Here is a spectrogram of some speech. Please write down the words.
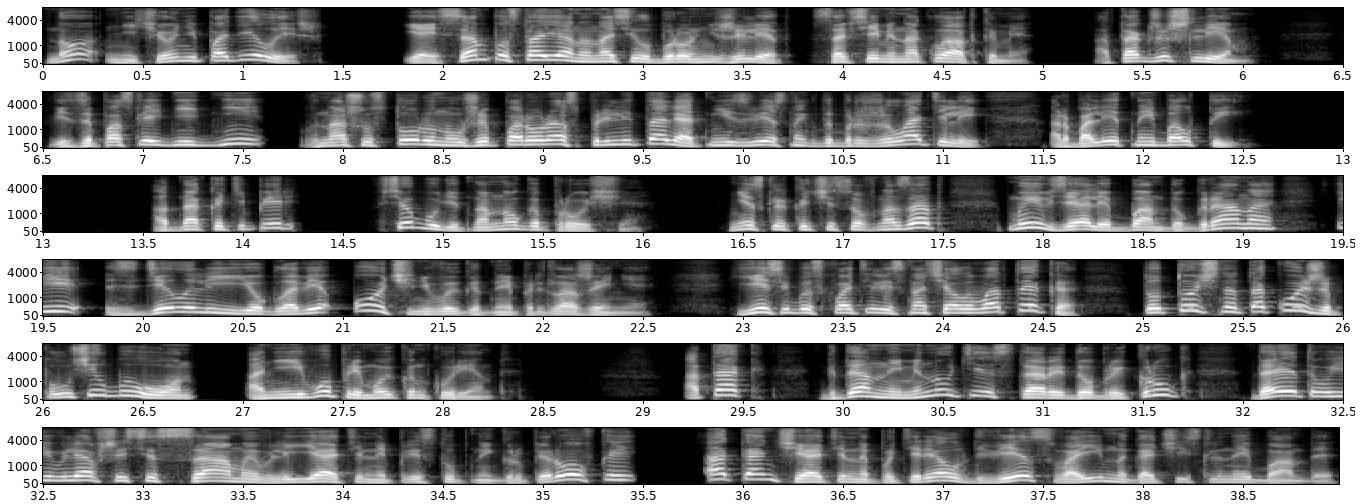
Но ничего не поделаешь. Я и сам постоянно носил бронежилет со всеми накладками, а также шлем. Ведь за последние дни в нашу сторону уже пару раз прилетали от неизвестных доброжелателей арбалетные болты. Однако теперь все будет намного проще. Несколько часов назад мы взяли банду Грана и сделали ее главе очень выгодное предложение. Если бы схватили сначала Ватека, то точно такой же получил бы он, а не его прямой конкурент. А так, к данной минуте старый добрый круг, до этого являвшийся самой влиятельной преступной группировкой, окончательно потерял две свои многочисленные банды.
